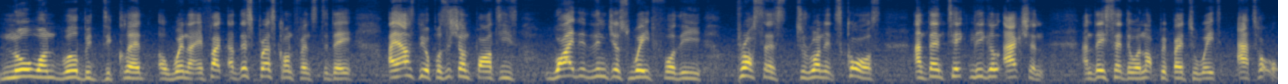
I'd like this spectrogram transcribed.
no one will be declared a winner. In fact, at this press conference today, I asked the opposition parties why they didn't just wait for the process to run its course and then take legal action. And they said they were not prepared to wait at all.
